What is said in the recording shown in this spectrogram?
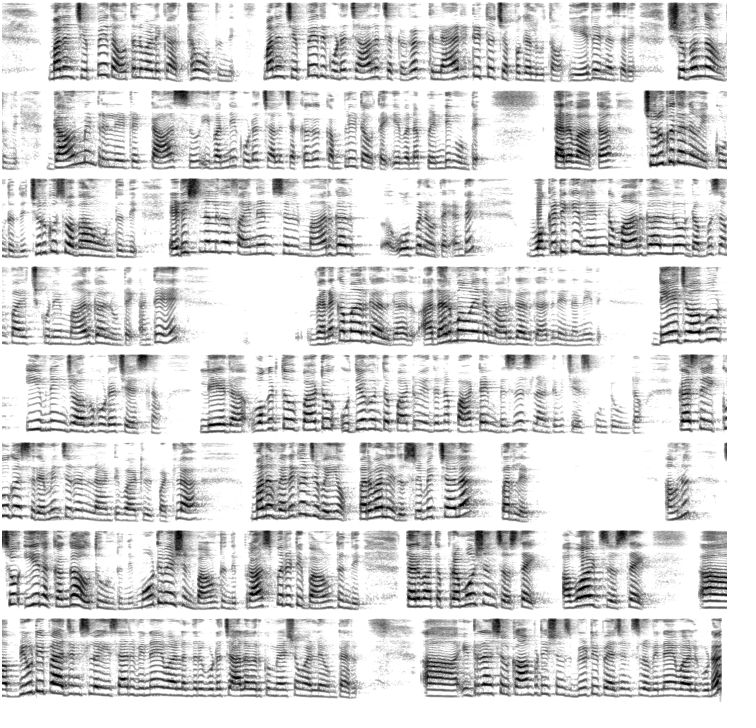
మనం చెప్పేది అవతల వాళ్ళకి అర్థమవుతుంది. మనం చెప్పేది కూడా చాలా చక్కగా క్లారిటీతో చెప్పగలుగుతాం. ఏదైనా సరే శుభంగా ఉంటుంది. గవర్నమెంట్ రిలేటెడ్ టాస్క్ ఇవన్నీ కూడా చాలా చక్కగా కంప్లీట్ అవుతాయి. ఏమైనా పెండింగ్ ఉంటే. తర్వాత చురుకుదనం ఎక్కువ ఉంటుంది. చురుకు స్వభావం ఉంటుంది. ఎడిషనల్గా ఫైనాన్షియల్ మార్గాలు ఓపెన్ అవుతాయి. అంటే ఒకటికి రెండు మార్గాల్లో డబ్బు సంపాదించుకునే మార్గాలు ఉంటాయి. అంటే వెనక మార్గాలు కాదు. అధర్మమైన మార్గాలు కాదు నేను అనేది. డే జాబు ఈవినింగ్ జాబ్ కూడా చేస్తాం. లేదా ఒకటితో పాటు ఉద్యోగంతో పాటు ఏదైనా పార్ట్ టైం బిజినెస్ లాంటివి చేసుకుంటూ ఉంటాం. కాస్త ఎక్కువగా శ్రమించడం లాంటి వాటి పట్ల మనం వెనకంజ వేయం పర్వాలేదు. శ్రమించాలా? పర్లేదు. అవునా? సో ఈ రకంగా అవుతూ ఉంటుంది. మోటివేషన్ బాగుంటుంది. ప్రాస్పెరిటీ బాగుంటుంది. తర్వాత ప్రమోషన్స్ వస్తాయి. అవార్డ్స్ వస్తాయి. బ్యూటీ ప్యాజెంట్స్లో ఈసారి వినయ్ వాళ్ళందరూ కూడా చాలా వరకు మేషం వాళ్ళే ఉంటారు. ఇంటర్నేషనల్ కాంపిటీషన్స్ బ్యూటీ ప్యాజెంట్స్లో వినయ్ వాళ్ళు కూడా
